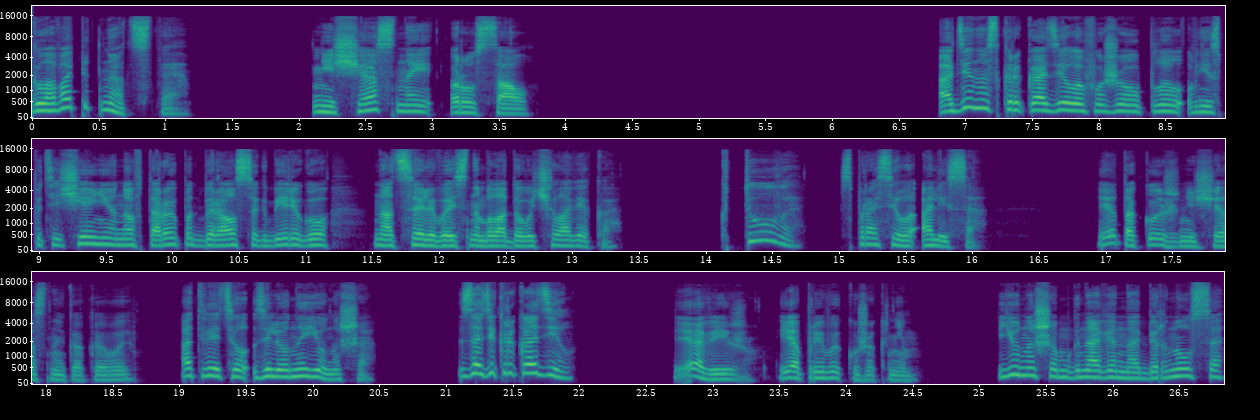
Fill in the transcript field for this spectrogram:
Глава 15. Несчастный русал. Один из крокодилов уже уплыл вниз по течению, но второй подбирался к берегу, нацеливаясь на молодого человека. «Кто вы?» — спросила Алиса. «Я такой же несчастный, как и вы», — ответил зеленый юноша. «Сзади крокодил». «Я вижу, я привык уже к ним». Юноша мгновенно обернулся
